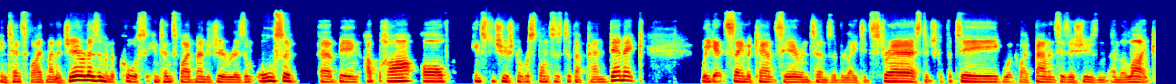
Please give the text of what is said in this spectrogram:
intensified managerialism and of course intensified managerialism also being a part of institutional responses to the pandemic we get same accounts here in terms of related stress, digital fatigue, work-life balances issues, and, and the like.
